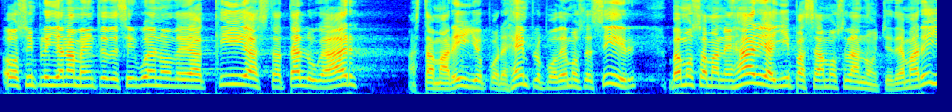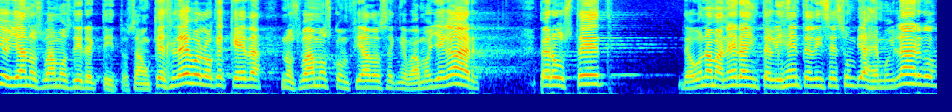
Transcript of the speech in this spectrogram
o simple y llanamente decir, bueno, de aquí hasta tal lugar, hasta Amarillo, por ejemplo, podemos decir, vamos a manejar y allí pasamos la noche. De Amarillo ya nos vamos directitos, aunque es lejos lo que queda, nos vamos confiados en que vamos a llegar. Pero usted, de una manera inteligente, dice, es un viaje muy largo,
